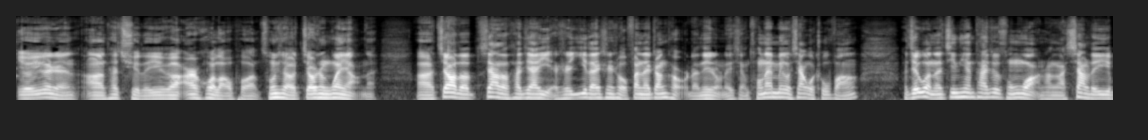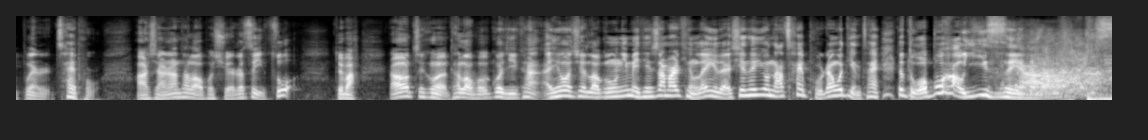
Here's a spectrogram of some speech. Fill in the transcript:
有一个人啊，他娶了一个二货老婆，从小娇生惯养的啊，嫁到嫁到他家也是衣来伸手饭来张口的那种类型，从来没有下过厨房。结果呢，今天他就从网上啊下了一本菜谱啊，想让他老婆学着自己做，对吧？然后结果他老婆过去一看，哎呦我去，老公你每天上班挺累的，现在又拿菜谱让我点菜，这多不好意思呀！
